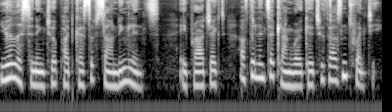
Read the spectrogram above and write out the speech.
You are listening to a podcast of Sounding Linz, a project of the Linzer Klangwerke 2020.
